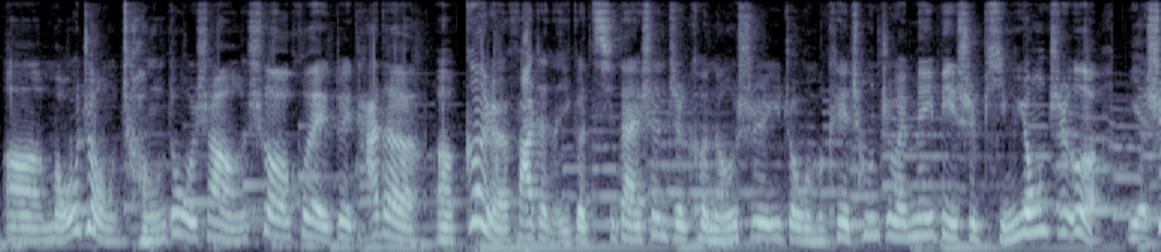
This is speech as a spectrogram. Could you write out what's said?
呃某种程度上社会对他的呃个人发展的一个期待，甚至可能是一种我们可以称之为 maybe 是平庸之恶，也是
